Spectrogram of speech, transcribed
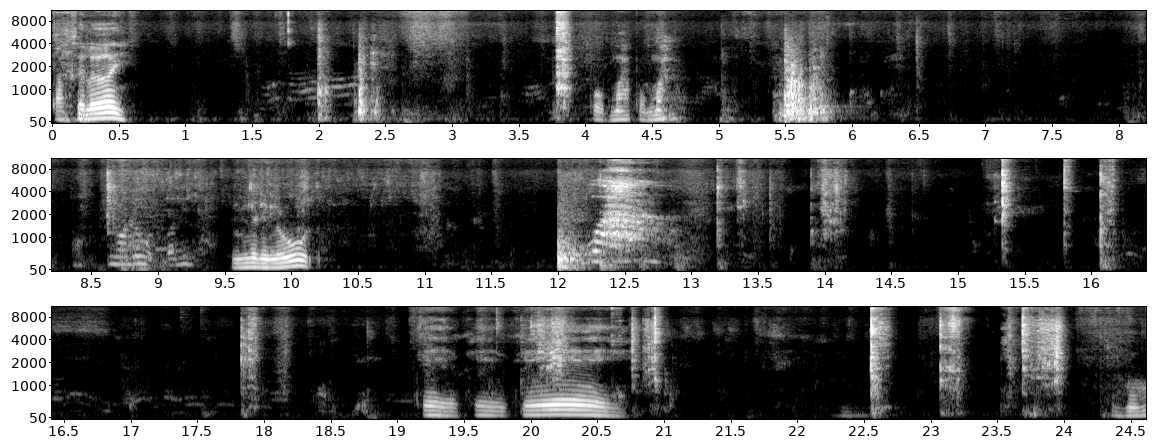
ตักเสยเลยผมมาผมมาโมลูกบนนี้มันไม่ได้รู้ ว้าว โอ เค โอเคโอเคอือหือ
